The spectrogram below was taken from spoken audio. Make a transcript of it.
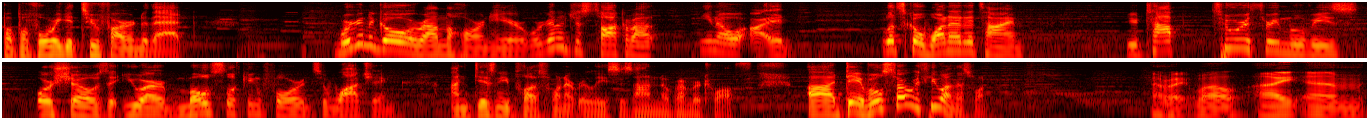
but before we get too far into that, we're going to go around the horn here. We're going to just talk about, you know, I, let's go one at a time. Your top two or three movies or shows that you are most looking forward to watching on Disney Plus when it releases on November 12th. Uh, Dave, we'll start with you on this one. All right. Well, I am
